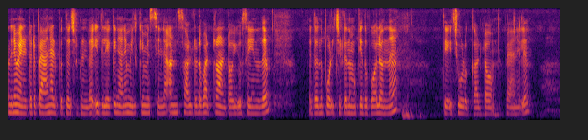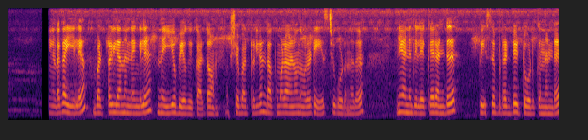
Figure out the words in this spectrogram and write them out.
അതിന് വേണ്ടിയിട്ട് ഒരു പാൻ അടുപ്പത്ത് വെച്ചിട്ടുണ്ട്. ഇതിലേക്ക് ഞാൻ മിൽക്കി മിസ്റ്റിന്റെ അൺസാൾട്ടഡ് ബട്ടറാണ് കേട്ടോ യൂസ് ചെയ്യുന്നത്. ഇതൊന്ന് പൊളിച്ചിട്ട് നമുക്ക് ഇതുപോലെ ഒന്ന് തേച്ച് കൊടുക്കാം കേട്ടോ പാനിൽ നിങ്ങളുടെ കയ്യിൽ ബട്ടർ ഇല്ലയെന്നുണ്ടെങ്കിൽ നെയ്യ് ഉപയോഗിക്കാം കേട്ടോ. പക്ഷേ ബട്ടറിൽ ഉണ്ടാക്കുമ്പോഴാണ് ഒന്നുകൂടെ ടേസ്റ്റ് കൂടുന്നത്. ഇനി ഞാനിതിലേക്ക് രണ്ട് പീസ് ബ്രെഡ് ഇട്ട് കൊടുക്കുന്നുണ്ട്.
